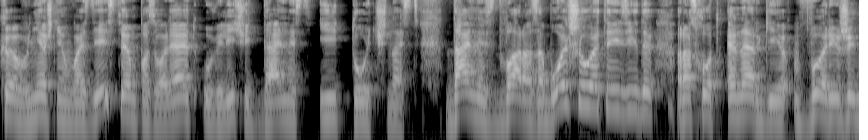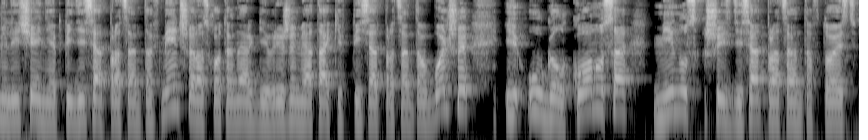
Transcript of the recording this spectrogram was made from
к внешним воздействиям позволяет увеличить дальность и точность. Дальность в два раза больше у этой изиды, расход энергии в режиме лечения 50% меньше, расход энергии в режиме атаки в 50% больше и угол конуса минус 60%. То есть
